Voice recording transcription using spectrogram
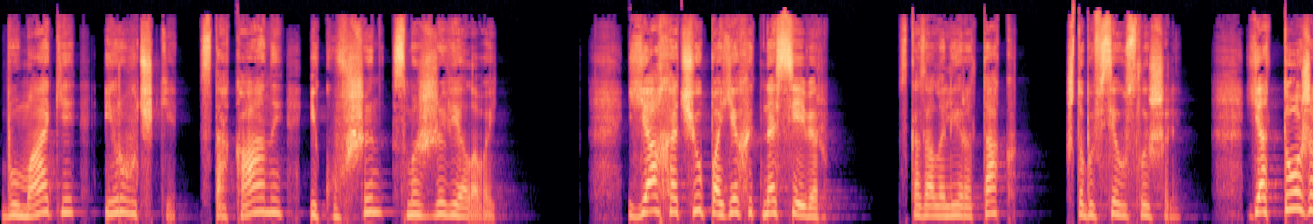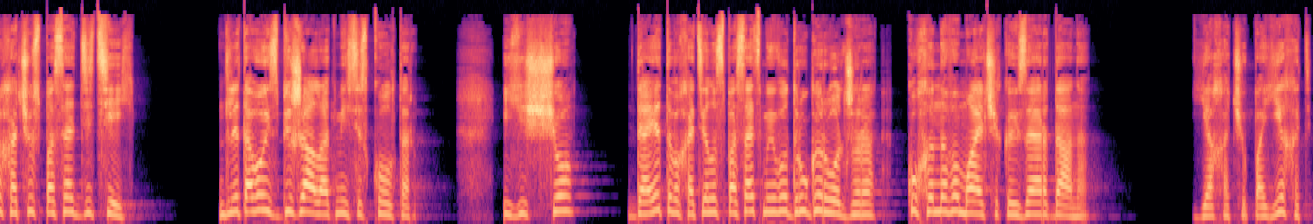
бумаги и ручки, стаканы и кувшин с можжевеловой. «Я хочу поехать на север», — сказала Лира так, чтобы все услышали. «Я тоже хочу спасать детей. Для того и сбежала от миссис Колтер. И еще до этого хотела спасать моего друга Роджера, кухонного мальчика из Иордана. Я хочу поехать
